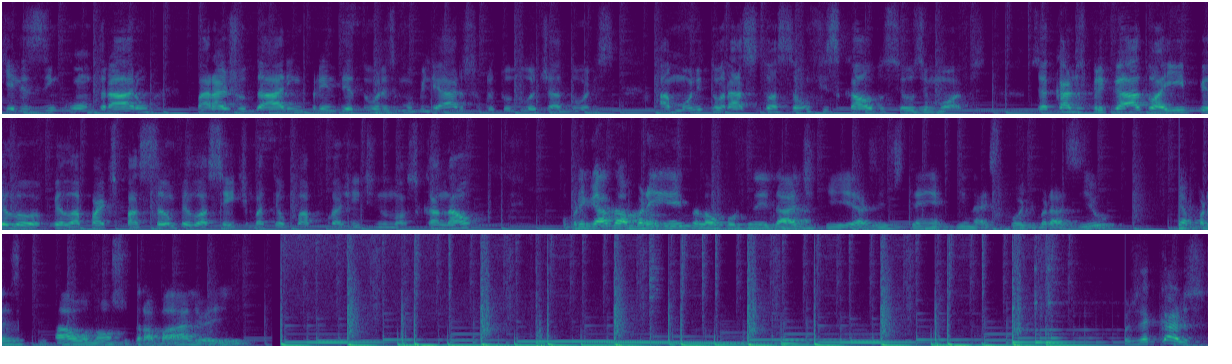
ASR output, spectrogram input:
que eles encontraram para ajudar empreendedores imobiliários, sobretudo loteadores, a monitorar a situação fiscal dos seus imóveis. Zé Carlos, obrigado aí pelo, pela participação, pelo aceite bater o papo com a gente no nosso canal. Obrigado a Bren aí pela oportunidade que a gente tem aqui na Expo de Brasil de apresentar o nosso trabalho aí. José Carlos,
